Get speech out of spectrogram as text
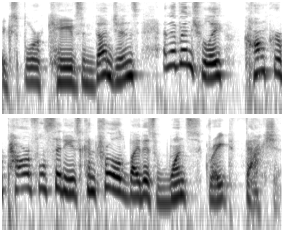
explore caves and dungeons, and eventually conquer powerful cities controlled by this once great faction.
